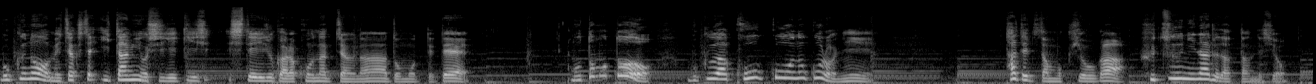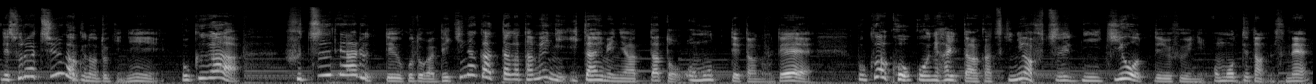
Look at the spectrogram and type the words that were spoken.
僕のめちゃくちゃ痛みを刺激しているからこうなっちゃうなと思ってて、もともと僕は高校の頃に立ててた目標が普通になるだったんですよ。で、それは中学の時に僕が普通であるっていうことができなかったがために痛い目にあったと思ってたので、僕は高校に入った暁には普通に生きようっていうふうに思ってたんですね。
